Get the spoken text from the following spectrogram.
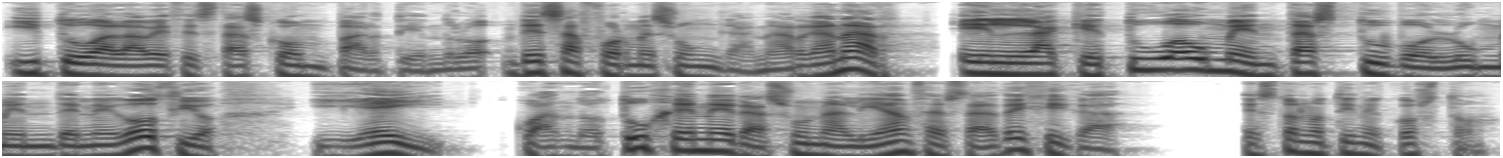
y tú a la vez estás compartiéndolo. De esa forma es un ganar-ganar, en la que tú aumentas tu volumen de negocio. Y hey, cuando tú generas una alianza estratégica, esto no tiene costo.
